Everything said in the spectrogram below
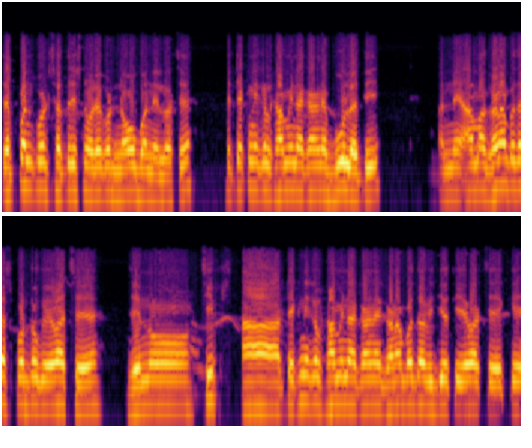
ત્રેપન પોઈન્ટ છત્રીસનો રેકોર્ડ નવો બનેલો છે. તે ટેકનિકલ ખામીના કારણે ભૂલ હતી. અને આમાં ઘણા બધા સ્પર્ધકો એવા છે, જેનો ચિપ્સ, આ ટેકનિકલ ખામીના કારણે ઘણા બધા વિદ્યાર્થીઓ એવા છે કે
